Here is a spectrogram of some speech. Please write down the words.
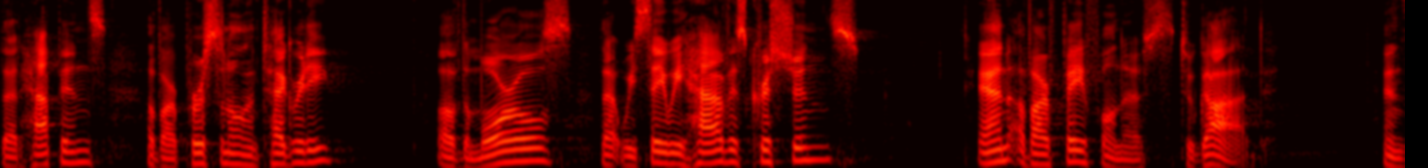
that happens of our personal integrity, of the morals, that we say we have as Christians and of our faithfulness to God. And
